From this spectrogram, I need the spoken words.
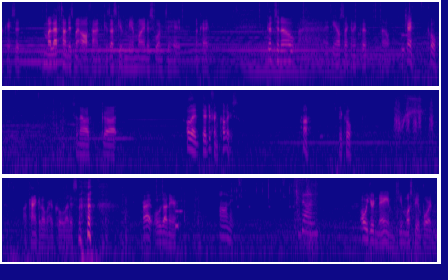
okay, so my left hand is my off hand, because that's giving me a minus one to hit. Okay. Good to know. Anything else I can equip? No. Okay, cool. So now I've got... Oh, they're, they're different colors. Huh. That's pretty cool. I can't get over how cool that is. Alright, what we got in here? On it. Done. Oh, you're named. You must be important.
